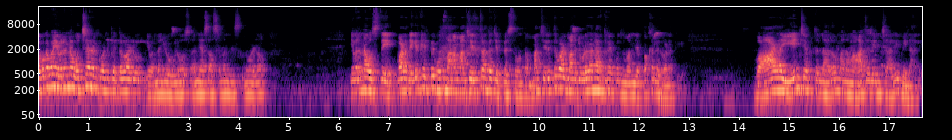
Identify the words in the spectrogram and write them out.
గబగబా ఎవరైనా వచ్చారనుకోండి పెద్దవాళ్ళు ఎవరన్నా యోగులో సన్యాసాశ్రమం తీసుకున్న వాళ్ళు ఎవరైనా వస్తే వాళ్ళ దగ్గరికి వెళ్ళిపోయి ముందు మనం మన చరిత్ర అంతా చెప్పేస్తూ ఉంటాం. మన చరిత్ర వాళ్ళు మనం చూడగానే అర్థమైపోతుంది. మనం చెప్పక్కర్లేదు వాళ్ళకి. వాళ్ళ ఏం చెప్తున్నారో మనం ఆచరించాలి వినాలి.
